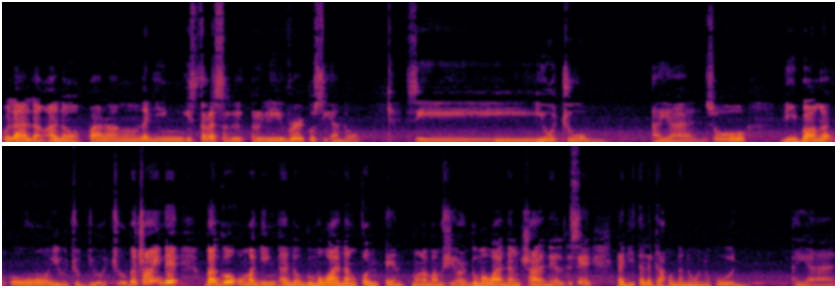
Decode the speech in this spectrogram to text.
wala lang, ano, parang naging stress reliever ko si ano, si YouTube. Ayan. So, libangan ko, YouTube, YouTube. At saka hindi, bago ako maging, ano, gumawa ng content, mga mamshi, or gumawa ng channel, kasi lagi talaga ako nanonood. Ayan.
